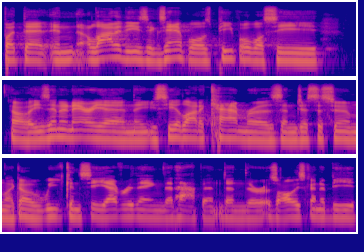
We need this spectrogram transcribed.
but that in a lot of these examples, people will see, oh, he's in an area and you see a lot of cameras and just assume, like, oh, we can see everything that happened. And there is always going to be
